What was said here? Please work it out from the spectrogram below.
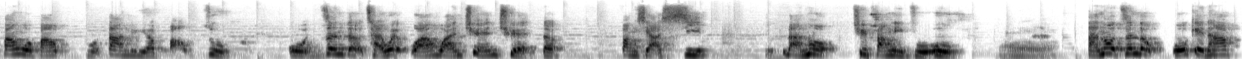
帮我把我大女儿保住，我真的才会完完全全的放下心，然后去帮你服务。哦，然后真的，我给他，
